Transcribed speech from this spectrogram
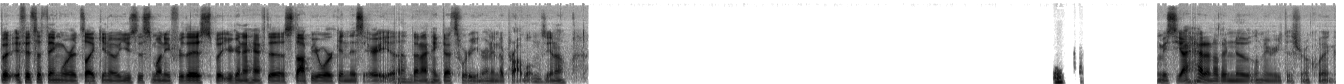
But if it's a thing where it's like, you know, use this money for this, but you're gonna have to stop your work in this area, then I think that's where you run into problems, you know. Let me see. I had another note. Let me read this real quick.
